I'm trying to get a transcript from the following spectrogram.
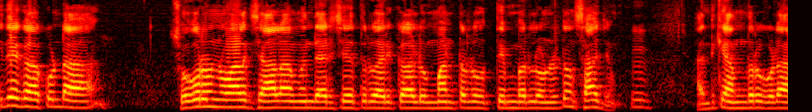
ఇదే కాకుండా షుగర్ ఉన్న వాళ్ళకి చాలామంది అరిచేతులు అరికాళ్ళు మంటలు తిమ్మర్లు ఉండటం సహజం. అందుకే అందరూ కూడా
